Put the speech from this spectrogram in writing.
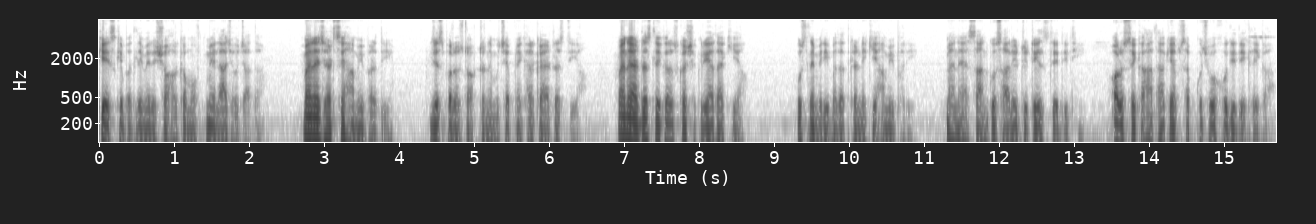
कि इसके बदले मेरे शौहर का मुफ़्त में इलाज हो जाता। मैंने झट से हामी भर दी, जिस पर उस डॉक्टर ने मुझे अपने घर का एड्रेस दिया। मैंने एड्रेस लेकर उसका शुक्रिया अदा किया। उसने मेरी मदद करने की हामी भरी। मैंने एहसान को सारी डिटेल्स दे दी थी। और उससे कहा था कि अब सब कुछ वो खुद ही देख लेगा।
